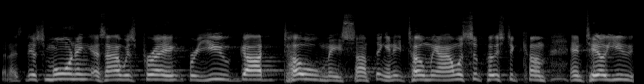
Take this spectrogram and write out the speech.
But this morning, as I was praying for you, God told me something, and He told me I was supposed to come and tell you.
